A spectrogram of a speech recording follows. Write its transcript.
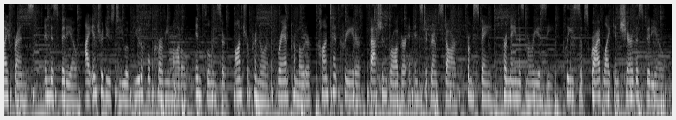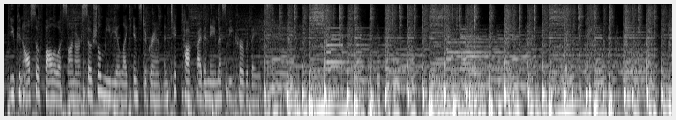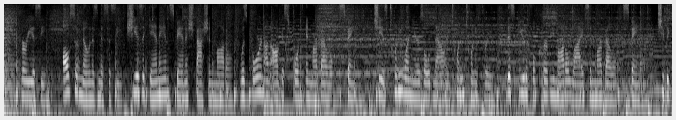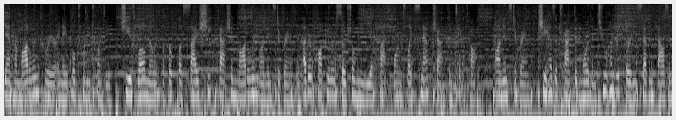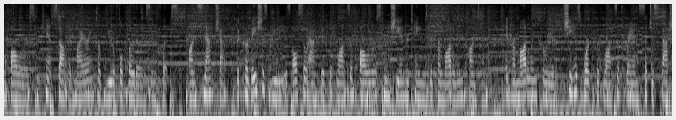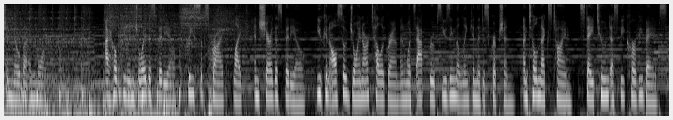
My friends, in this video, I introduce to you a beautiful curvy model, influencer, entrepreneur, brand promoter, content creator, fashion blogger, and Instagram star from Spain. Her name is Maria C. Please subscribe, like, and share this video. You can also follow us on our social media like Instagram and TikTok by the name SV Curva C., also known as. C. She is a Ghanaian Spanish fashion model, was born on August 4th in Marbella, Spain. She is 21 years old now in 2023. This beautiful curvy model lives in Marbella, Spain. She began her modeling career in April 2020. She is well known for her plus-size chic fashion modeling on Instagram and other popular social media platforms like Snapchat and TikTok. On Instagram, she has attracted more than 237,000 followers who can't stop admiring her beautiful photos and clips. On Snapchat, the curvaceous beauty is also active with lots of followers whom she entertains with her modeling content. In her modeling career, she has worked with lots of brands such as Fashion Nova and more. I hope you enjoy this video. Please subscribe, like, and share this video. You can also join our Telegram and WhatsApp groups using the link in the description. Until next time, stay tuned SV Curvy Babes.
